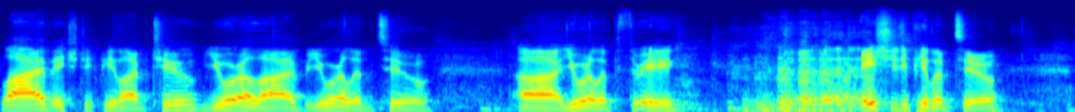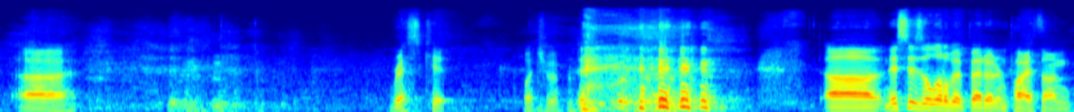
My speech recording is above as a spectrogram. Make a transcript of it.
lib, HTTP lib 2, URL lib, URL lib2, uh, URL lib3, HTTP lib 2, uh, RESTKit, bunch of them. uh, this is a little bit better than Python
